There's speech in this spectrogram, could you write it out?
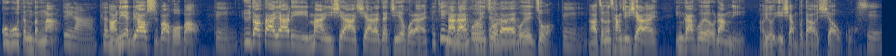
咕咕等等啦，对啦，可能啊，你也不要死抱活抱，对。遇到大压力卖一下下来再接回来来来回回做，来来回回做。对，啊，整个长期下来应该会有让你啊有意想不到的效果。是，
